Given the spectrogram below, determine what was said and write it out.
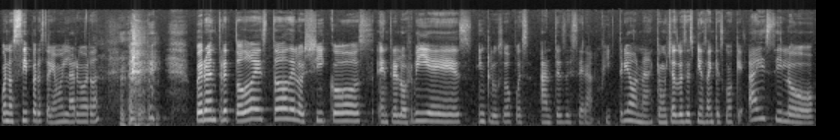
bueno, sí, pero estaría muy largo, ¿verdad? pero entre todo esto de los chicos, entre los ríes, incluso pues antes de ser anfitriona, que muchas veces piensan que es como que, ay, sí, lo,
